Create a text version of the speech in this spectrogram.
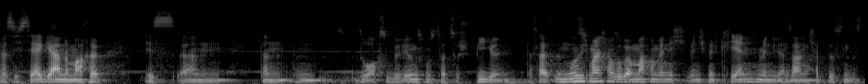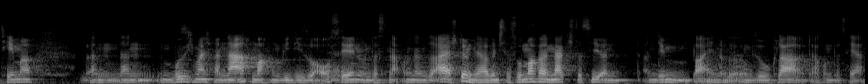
was ich sehr gerne mache, ist ähm, dann, dann, so auch so Bewegungsmuster zu spiegeln. Das heißt, das muss ich manchmal sogar machen, wenn ich, wenn ich mit Klienten, wenn die dann sagen, ich habe das und das Thema, ähm, dann muss ich manchmal nachmachen, wie die so aussehen und, das, und dann so, ah ja, stimmt, ja, wenn ich das so mache, dann merke ich das hier an, an dem Bein oder irgendwie so, klar, da kommt das her.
